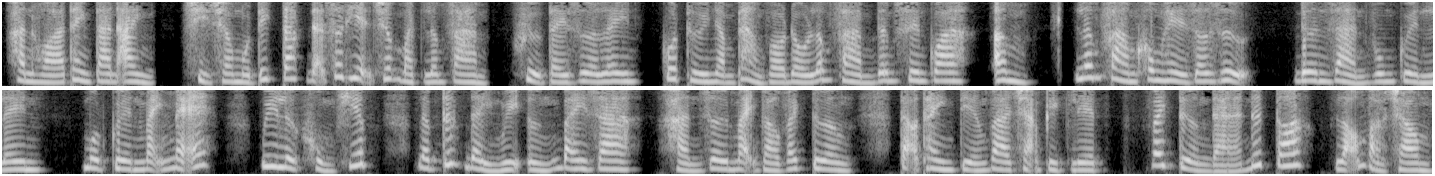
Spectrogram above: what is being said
hắn hóa thành tan ảnh, chỉ trong một tích tắc đã xuất hiện trước mặt Lâm Phàm, khuỷu tay giơ lên, cốt thứ nhắm thẳng vào đầu Lâm Phàm đâm xuyên qua, ầm! Lâm Phàm không hề do dự, đơn giản vung quyền lên, một quyền mạnh mẽ, uy lực khủng khiếp, lập tức đẩy Ngụy ứng bay ra, hắn rơi mạnh vào vách tường, tạo thành tiếng va chạm kịch liệt, vách tường đá nứt toác, lõm vào trong,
